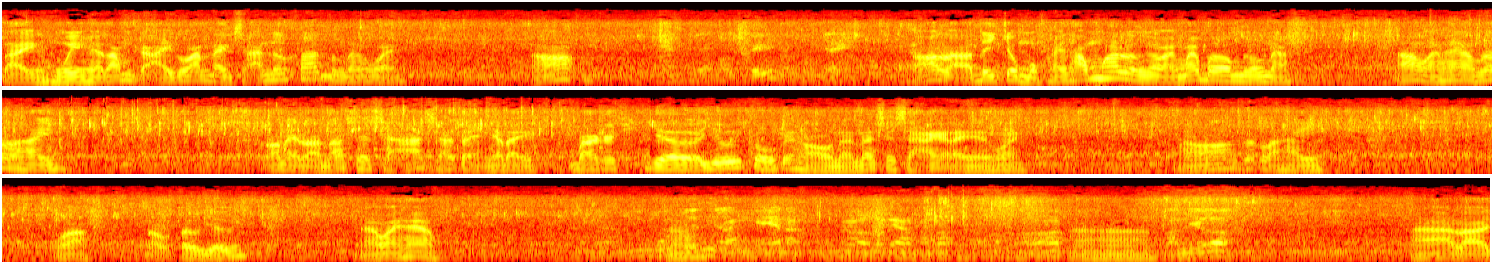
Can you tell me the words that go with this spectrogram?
Đây nguyên hệ thống trại của anh đang xả nước hết luôn nè các bạn. Đó. Đó là đi chung một hệ thống hết luôn các bạn máy bơm luôn nè. Đó các bạn thấy không? Rất là hay. Đó này là nó sẽ xả xả tràn ra đây ba cái dơ ở dưới của cái hồ này nó sẽ xả ra đây nè các bạn. Đó rất là hay. Wow đầu tư dữ. Nè các bạn thấy không? Đó. à, à là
